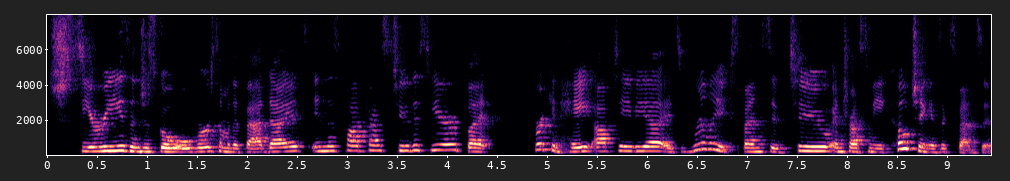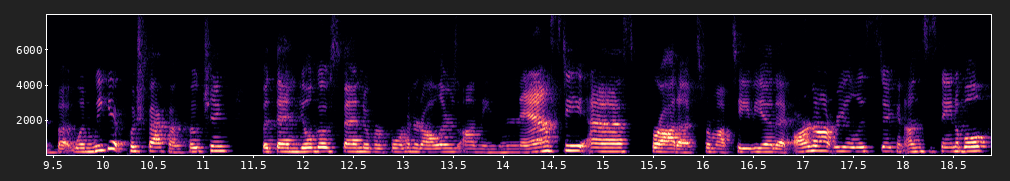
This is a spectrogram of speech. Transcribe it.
series and just go over some of the fad diets in this podcast too this year, but freaking hate Optavia. It's really expensive too. And trust me, coaching is expensive. But when we get pushback on coaching, but then you'll go spend over $400 on these nasty ass products from Optavia that are not realistic and unsustainable.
